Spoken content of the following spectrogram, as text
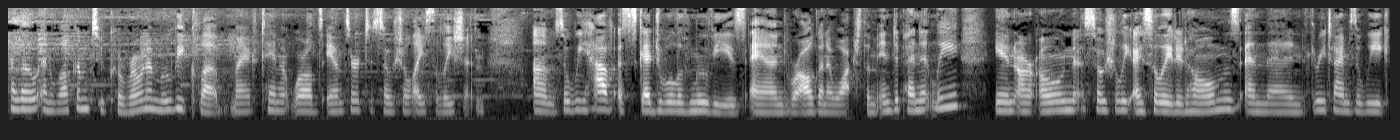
Hello and welcome to Corona Movie Club, my entertainment world's answer to social isolation. Um, so we have a schedule of movies, and we're all going to watch them independently in our own socially isolated homes. And then three times a week,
